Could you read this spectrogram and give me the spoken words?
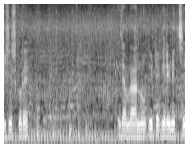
বিশেষ করে এই যে আমরা নৌকিটা ঘিরে নিচ্ছি।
